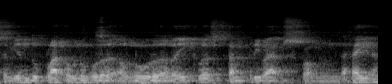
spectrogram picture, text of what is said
s'havien doblat el número, de, el número de vehicles tant privats com de feina,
